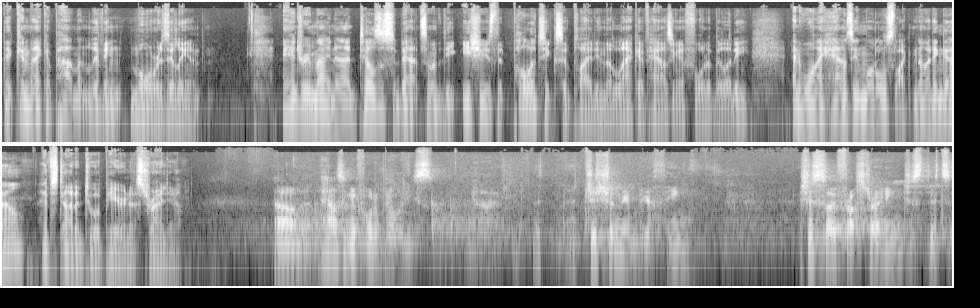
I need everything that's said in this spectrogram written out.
that can make apartment living more resilient. Andrew Maynard tells us about some of the issues that politics have played in the lack of housing affordability and why housing models like Nightingale have started to appear in Australia. Uh, housing affordability, you know, it, it just shouldn't even be a thing it's just so frustrating. Just it's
